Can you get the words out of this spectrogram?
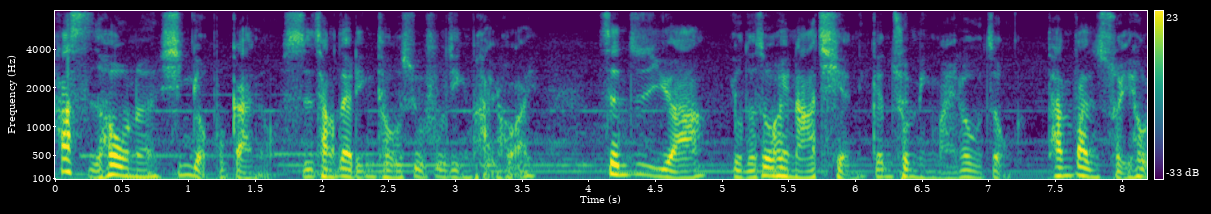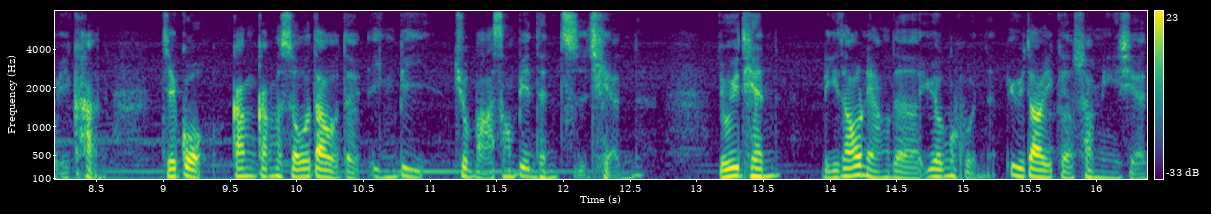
她死后呢，心有不甘哦，时常在林头树附近徘徊。甚至于啊，有的时候会拿钱跟村民买肉粽。摊贩随后一看，结果刚刚收到的银币就马上变成纸钱有一天，李昭娘的冤魂遇到一个算命仙，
